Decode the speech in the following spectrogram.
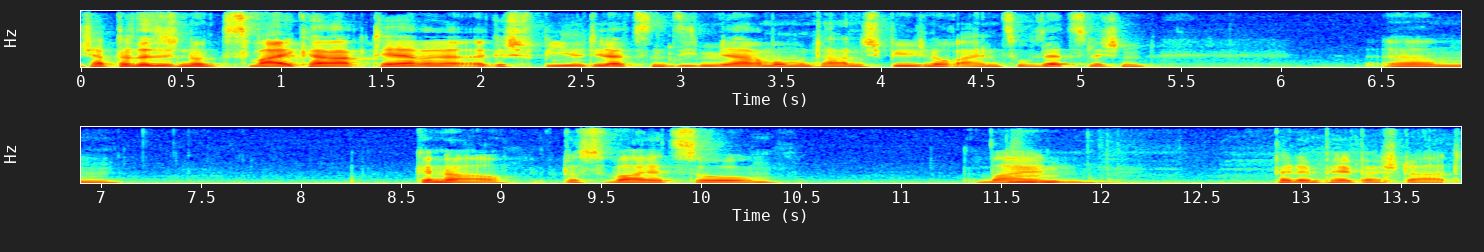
ich habe tatsächlich nur zwei Charaktere äh, gespielt die letzten sieben Jahre. Momentan spiele ich noch einen zusätzlichen. Ähm, genau, das war jetzt so mein. Mhm Pen and Paper Start.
